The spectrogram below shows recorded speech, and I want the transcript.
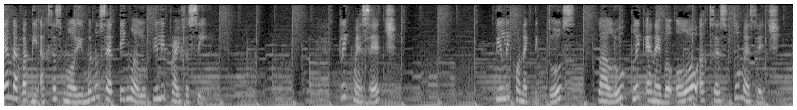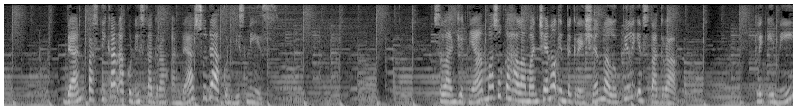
yang dapat diakses melalui menu setting lalu pilih Privacy. Klik Message, pilih Connecting Tools, lalu klik Enable Allow Access to Message. Dan pastikan akun Instagram Anda sudah akun bisnis. Selanjutnya, masuk ke halaman Channel Integration lalu pilih Instagram. Klik ini,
